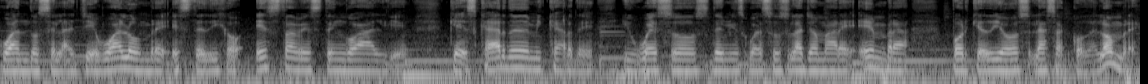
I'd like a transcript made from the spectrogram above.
Cuando se la llevó al hombre, éste dijo, esta vez tengo a alguien que es carne de mi carne y huesos de mis huesos, la llamaré hembra, porque Dios la sacó del hombre.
